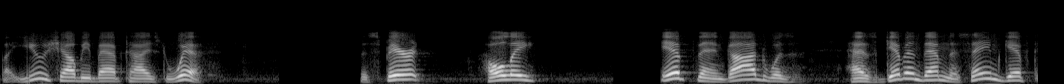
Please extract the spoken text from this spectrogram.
but you shall be baptized with the Spirit, holy. If then God was has given them the same gift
